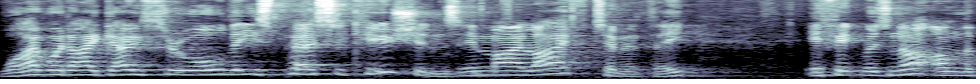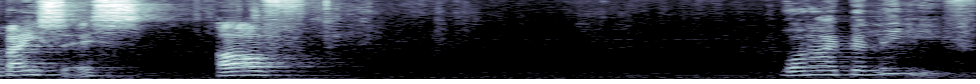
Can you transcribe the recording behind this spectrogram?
Why would I go through all these persecutions in my life, Timothy, if it was not on the basis of what I believe?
